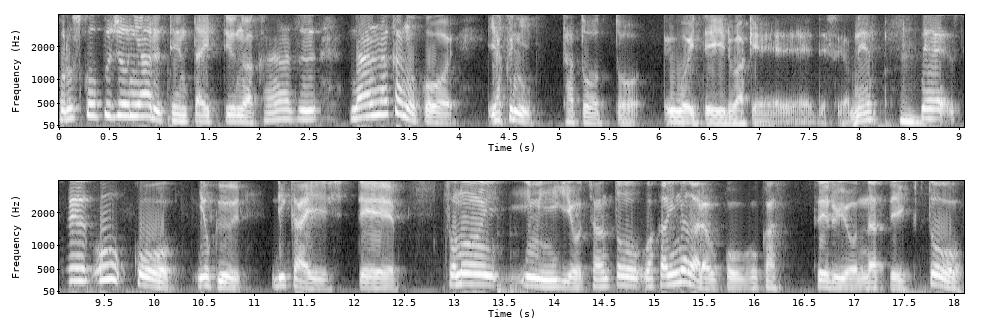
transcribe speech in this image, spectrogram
ホロスコープ上にある天体っていうのは必ず何らかのこう役に立とうと動いているわけですよね。うん、で、それをこうよく理解して、その意味意義をちゃんと分かりながらこう動かせるようになっていくと、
